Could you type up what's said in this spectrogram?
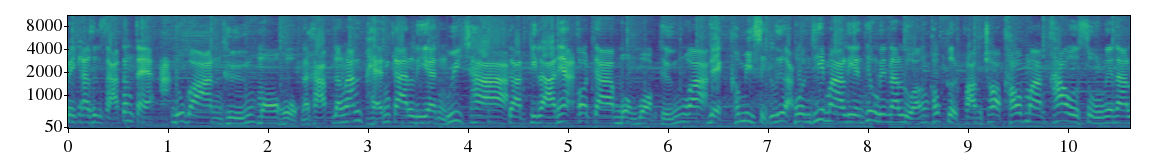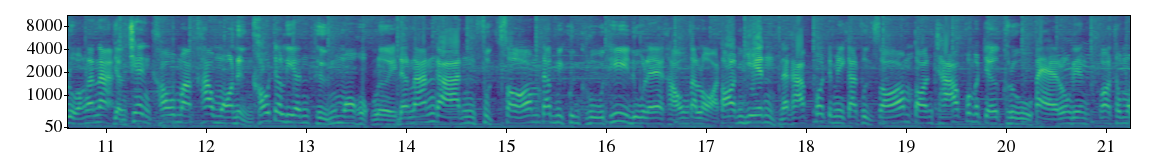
เป็นการศึกษาตั้งแต่อนุบาลถึงม .6 นะครับดังนั้นแผนการเรียนวิชาการกีฬาเนี่ยก็จะบ่งบอกถึงว่าเด็กเขามีสิทธิ์เลือกคนที่มาเรียนที่โรงเรียนนาหลวงเขาเกิดความชอบเขามาเข้าสู่โรงเรียนนาหลวงนั้นนะอย่างเช่นเขามาเข้ามหนึ่งเขาจะเรียนถึงม .6 เลย ดังนั้นการฝึกซ้อมจะมีคุณครูที่ดูแลเขาตลอดตอนเย็นนะครับก็จะมีการฝึกซ้อมตอนเช้าก็มาเจอครู แต่โรงเรียนกทม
